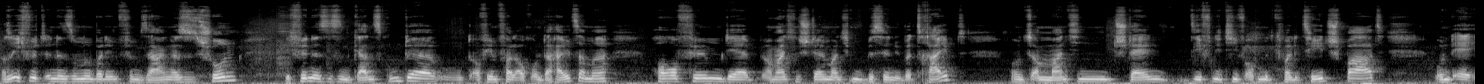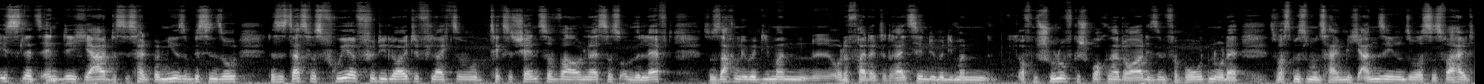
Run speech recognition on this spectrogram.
also ich würde in der Summe bei dem Film sagen, also es ist schon, ich finde, es ist ein ganz guter und auf jeden Fall auch unterhaltsamer Horrorfilm, der an manchen Stellen manchmal ein bisschen übertreibt und an manchen Stellen definitiv auch mit Qualität spart. Und er ist letztendlich, ja, das ist halt bei mir so ein bisschen so, das ist das, was früher für die Leute vielleicht so Texas Chainsaw war und Last on the Left, so Sachen, über die man, äh, oder Freitag der 13., über die man auf dem Schulhof gesprochen hat, oh, die sind verboten oder sowas müssen wir uns heimlich ansehen und sowas. Das war halt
